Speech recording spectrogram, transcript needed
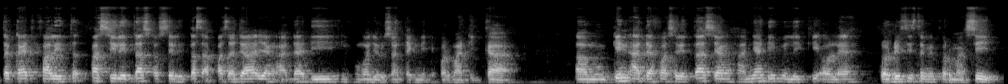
terkait fasilitas-fasilitas apa saja yang ada di lingkungan jurusan teknik informatika. Uh, mungkin ada fasilitas yang hanya dimiliki oleh prodi sistem informasi.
